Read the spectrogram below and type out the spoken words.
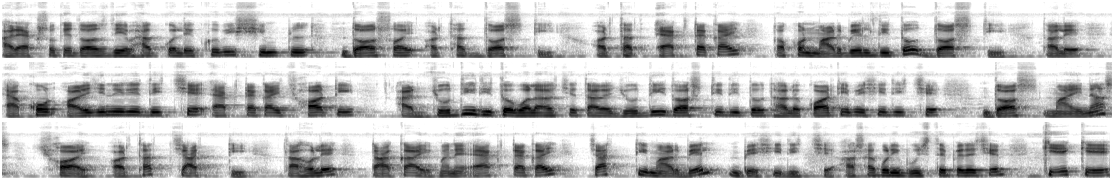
আর একশোকে দশ দিয়ে ভাগ করলে খুবই সিম্পল দশ হয়, অর্থাৎ দশটি। অর্থাৎ এক টাকায় তখন মার্বেল দিত দশটি। তাহলে এখন অরিজিনালি দিচ্ছে এক টাকায় ছটি আর যদি দিত বলা হচ্ছে, তাহলে যদি দশটি দিত, তাহলে কটি বেশি দিচ্ছে? দশ মাইনাস ছয়, অর্থাৎ চারটি। তাহলে টাকায় মানে এক টাকায় চারটি মার্বেল বেশি দিচ্ছে। আশা করি বুঝতে পেরেছেন। কে কে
